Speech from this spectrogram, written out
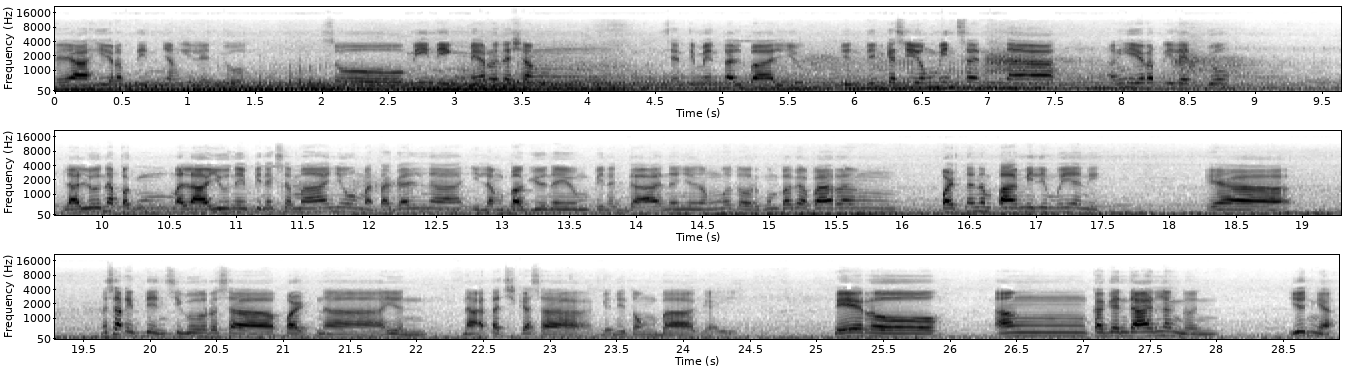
kaya hirap din niyang i-let go. So, meaning, meron na siyang sentimental value. Yun din kasi yung minsan na ang hirap i-let go. Lalo na pag malayo na yung pinagsamahan nyo, matagal na, ilang bagyo na yung pinagdaanan nyo ng motor. Kumbaga parang part na ng family mo yan eh. Kaya masakit din siguro sa part na yun, na-attach ka sa ganitong bagay. Pero ang kagandahan lang nun, yun nga,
